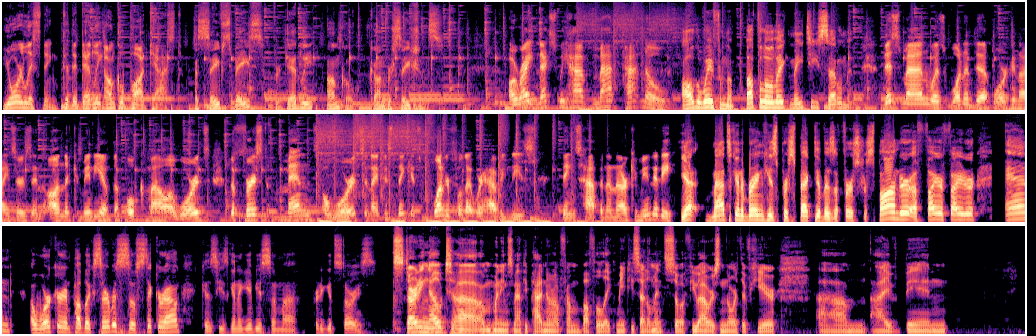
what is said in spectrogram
You're listening to the Deadly Uncle Podcast. A safe space for deadly uncle conversations. All right, next we have Mat Patenaude. All the way from the Buffalo Lake Metis settlement. This man was one of the organizers and on the committee of the Oakmau Awards, the first men's awards. And I just think it's wonderful that we're having these things happen in our community. Yeah, Matt's going to bring his perspective as a first responder, a firefighter, and a worker in public service. So stick around because he's going to give you some uh, pretty good stories. Starting out, uh, um, my name is Mathew Patenaude. I'm from Buffalo Lake Métis Settlement, so a few hours north of here. Um, I've been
